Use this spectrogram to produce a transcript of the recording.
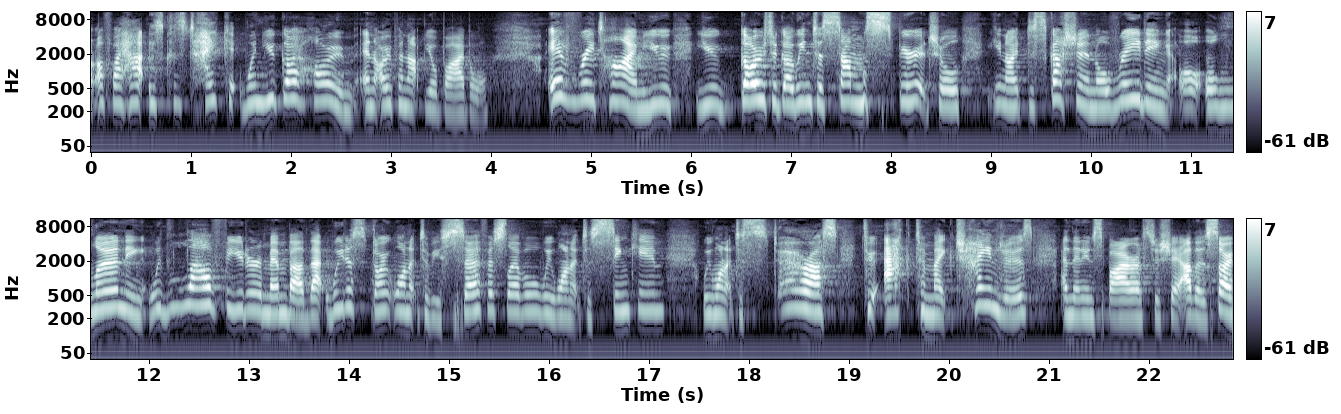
it off my heart is because take it when you go home and open up your Bible. Every time you, you go to go into some spiritual, you know, discussion or reading or, or learning, we'd love for you to remember that we just don't want it to be surface level. We want it to sink in. We want it to stir us to act, to make changes, and then inspire us to share others. So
